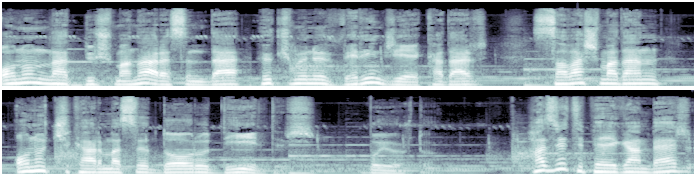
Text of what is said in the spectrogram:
onunla düşmanı arasında hükmünü verinceye kadar savaşmadan onu çıkarması doğru değildir buyurdu. Hazreti Peygamber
